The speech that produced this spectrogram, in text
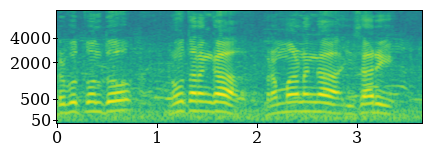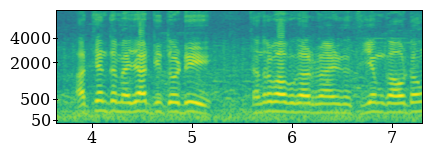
ప్రభుత్వంతో నూతనంగా బ్రహ్మాండంగా ఈసారి అత్యంత మెజార్టీతోటి చంద్రబాబు గారు నాయుడు సీఎం కావటం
